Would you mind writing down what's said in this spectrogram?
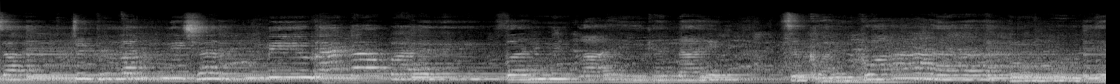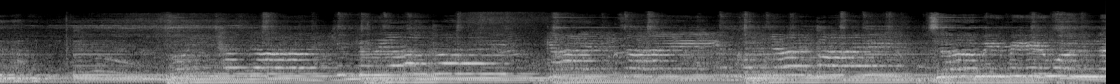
ใจจุดพลังให้ฉันมีแรงก้าวไปฝันไกลแค่ไหนจะไขว่คว้าโอ้เย็นบนทางเดินคิดดูยาวไกลกายและใจยังคงเดินไปจะไม่มีวันไหน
